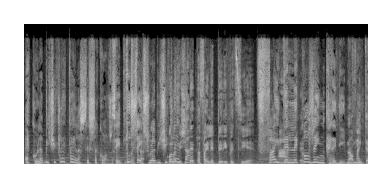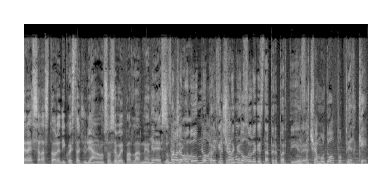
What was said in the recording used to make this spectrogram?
Ecco, la bicicletta è la stessa cosa. Senti, tu sei sulla bicicletta, Con la bicicletta fai le peripezie. fai Anche. delle cose incredibili. No, mi Fai- interessa la storia di questa Giuliana, non so se vuoi parlarne Ne- adesso. Lo facciamo no, dopo no, perché c'è una facciamo canzone dopo. che sta per partire. facciamo dopo perché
